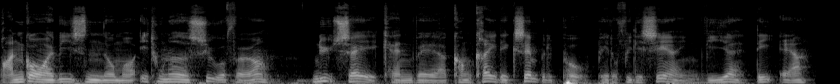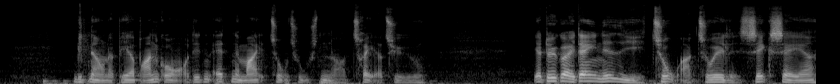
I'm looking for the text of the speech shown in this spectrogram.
Brandgård Avisen nummer 147. Ny sag kan være konkret eksempel på pædofilisering via DR. Mit navn er Per Brandgård, og det er den 18. maj 2023. Jeg dykker i dag ned i to aktuelle sexsager.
